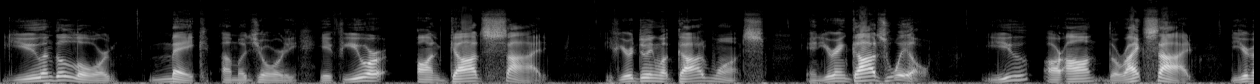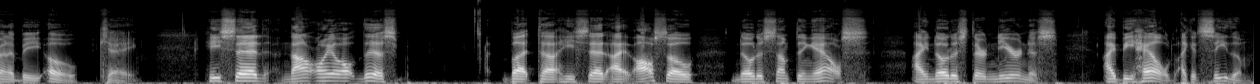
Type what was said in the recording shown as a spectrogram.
You and the Lord make a majority. If you are on God's side, if you're doing what God wants, and you're in God's will, you are on the right side. You're going to be okay. He said, not only all this, but uh, he said, I also noticed something else. I noticed their nearness. I beheld, I could see them.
